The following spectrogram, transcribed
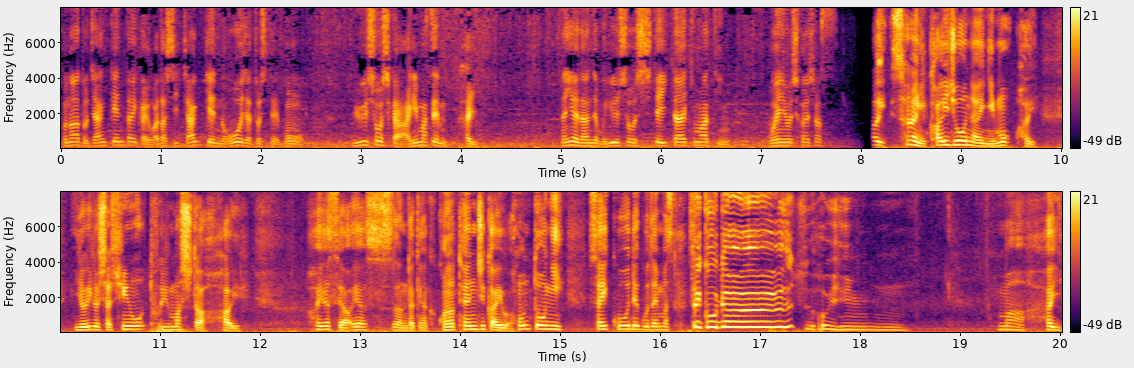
この後、じゃんけん大会、私、じゃんけんの王者として、もう、優勝しかありません。はい。何や何でも優勝していただきマーティン、応援よろしくお願いします。はい。さらに会場内にも、はい。いろいろ写真を撮りました。はい。早瀬綾さんだけなんかこの展示会は本当に最高でございます。最高ですはい。まあ、はい。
